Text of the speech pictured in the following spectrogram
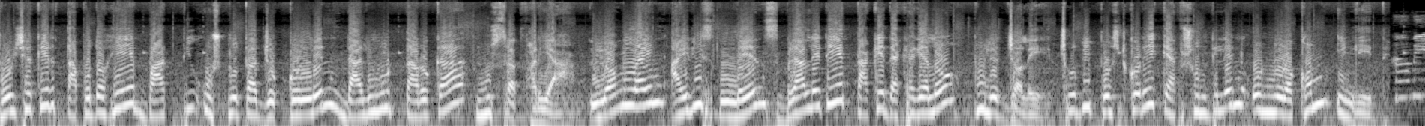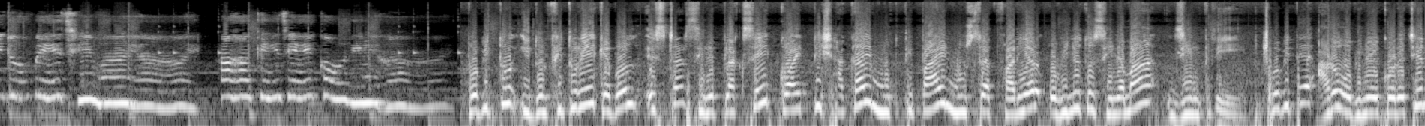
বৈশাখের তাপদহে বাড়তি উষ্ণতা যোগ করলেন ডালিউড তারকা Nusrat Faria. Long line iris lens ব্রালেটে তাকে দেখা গেল পুলের জলে। ছবি পোস্ট করে ক্যাপশন দিলেন অন্যরকম ইঙ্গিত। আমি ডুবেছি মায়ায় আহাকে যে করি হায়। পবিত্র ঈদ উল ফিতরে কেবল স্টার সিনেপ্লাক্সে কয়েকটি শাখায় মুক্তি পায় নুসরাত ফারিয়ার অভিনীত সিনেমা জিন থ্রি। ছবিতে আরও অভিনয় করেছেন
